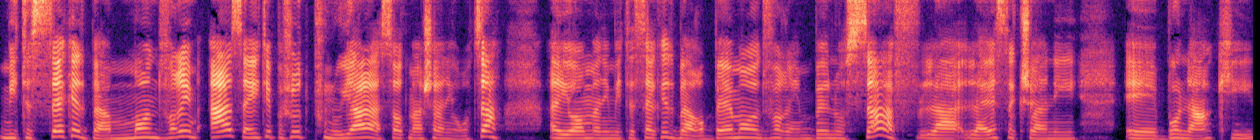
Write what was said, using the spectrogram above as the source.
מתעסקת בהמון דברים, אז הייתי פשוט פנויה לעשות מה שאני רוצה. היום אני מתעסקת בהרבה מאוד דברים, בנוסף ל- לעסק שאני אה, בונה, כי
